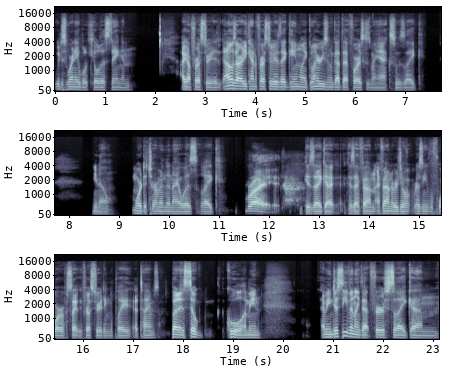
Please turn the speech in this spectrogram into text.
we just weren't able to kill this thing, and I got frustrated. I was already kind of frustrated with that game. Like the only reason we got that far is because my ex was like, you know, more determined than I was. Like Right. because I got because I found I found original Resident Evil Four slightly frustrating to play at times, but it's still cool. I mean, I mean, just even like that first like um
